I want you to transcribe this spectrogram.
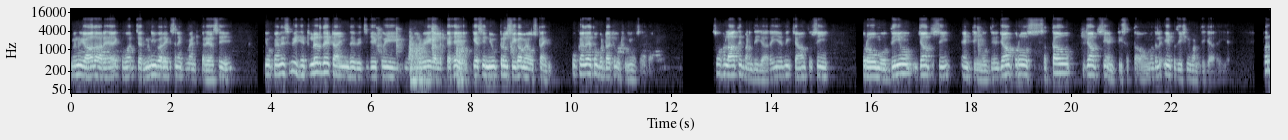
ਮੈਨੂੰ ਯਾਦ ਆ ਰਿਹਾ, ਇੱਕ ਵਾਰ ਜਰਮਨੀ ਬਾਰੇ ਕਿਸੇ ਨੇ ਕਮੈਂਟ ਕਰਿਆ ਸੀ ਕਿ ਉਹ ਕਹਿੰਦੇ ਸੀ ਵੀ ਹਿਟਲਰ ਦੇ ਟਾਈਮ ਦੇ ਵਿੱਚ ਜੇ ਕੋਈ ਮਤਲਬ ਇਹ ਗੱਲ ਕਹੇ ਕਿ ਅਸੀਂ ਨਿਊਟਰਲ ਸੀਗਾ ਮੈਂ ਉਸ ਟਾਈਮ ਉਹ ਕਹਿੰਦਾ ਇਹ ਤੋਂ ਵੱਡਾ ਝੂਠ ਨਹੀਂ ਹੋ ਸਕਦਾ। ਸੋ ਹਾਲਾਤ ਇਹ ਬਣਦੀ ਜਾ ਰਹੀ ਹੈ ਵੀ ਜਾਂ ਤੁਸੀਂ ਪ੍ਰੋ ਮੋਦੀ ਹੋ ਜਾਂ ਤੁਸੀਂ ਐਂਟੀ ਮੋਦੀ ਹੋ ਜਾਂ ਪ੍ਰੋ ਸੱਤਾ ਹੋ ਜਾਂ ਤੁਸੀਂ ਐਂਟੀ ਸੱਤਾ ਹੋ, ਮਤਲਬ ਇਹ ਪੋਜੀਸ਼ਨ ਬਣਦੀ ਜਾ ਰਹੀ ਹੈ। ਪਰ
